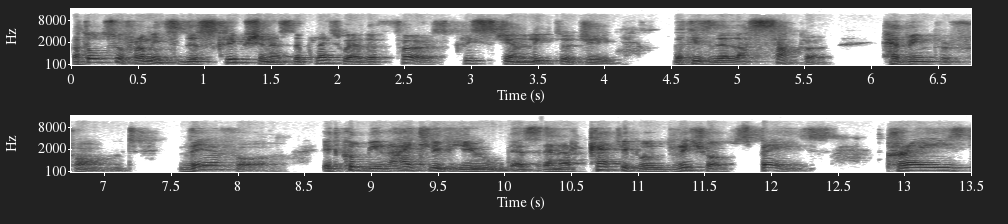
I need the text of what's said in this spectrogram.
but also from its description as the place where the first Christian liturgy that is the Last Supper, had been performed. Therefore, it could be rightly viewed as an archetypal ritual space, praised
